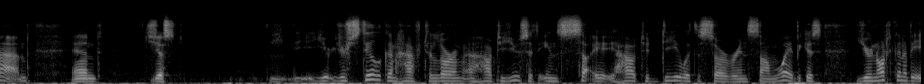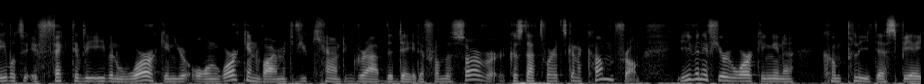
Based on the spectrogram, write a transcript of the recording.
hand and just you're still going to have to learn uh, how to use it in uh, how to deal with the server in some way because you're not going to be able to effectively even work in your own work environment if you can't grab the data from the server because that's where it's going to come from. Even if you're working in a complete SPA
